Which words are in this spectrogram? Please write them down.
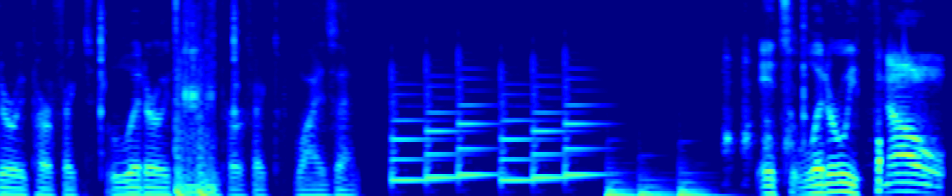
literally perfect. Literally fucking perfect. Why is that? It's literally No.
